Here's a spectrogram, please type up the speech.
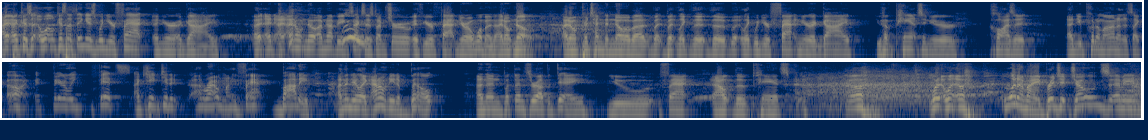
I, because well, because the thing is, when you're fat and you're a guy, I, I, I don't know. I'm not being sexist. I'm sure if you're fat and you're a woman, I don't know. I don't pretend to know about. But but like the the like when you're fat and you're a guy, you have pants in your closet, and you put them on, and it's like, oh, it barely fits. I can't get it around my fat body. And then you're like, I don't need a belt. And then, but then throughout the day, you fat out the pants. Uh, what? What? Uh, what am I, Bridget Jones? I mean,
